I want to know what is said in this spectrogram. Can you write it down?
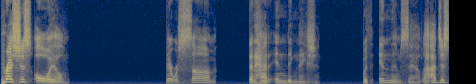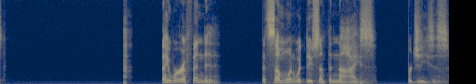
precious oil. There were some that had indignation within themselves. I just, they were offended that someone would do something nice for Jesus.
